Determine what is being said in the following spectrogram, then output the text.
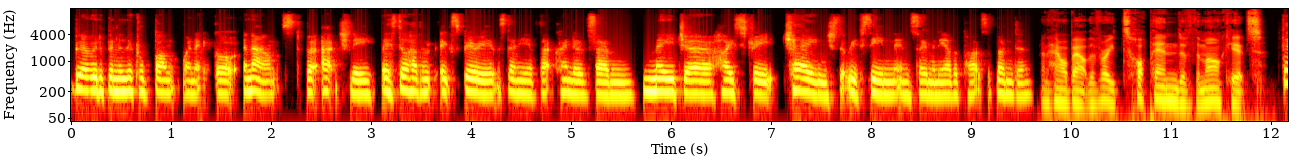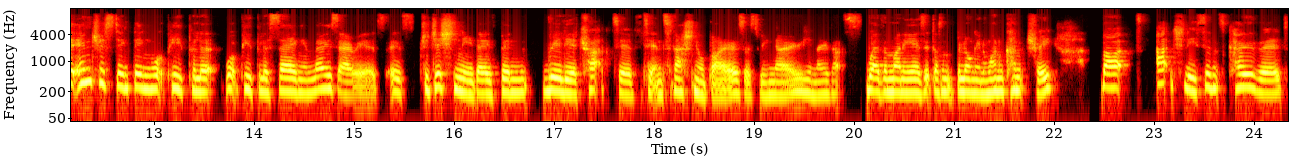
there would have been a little bump when it got announced, but actually they still haven't experienced any of that kind of um, major high street change that we've seen in so many other parts of London. And how about the very top end of the market? the interesting thing what people are what people are saying in those areas is traditionally they've been really attractive to international buyers as we know you know that's where the money is it doesn't belong in one country but actually, since COVID,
